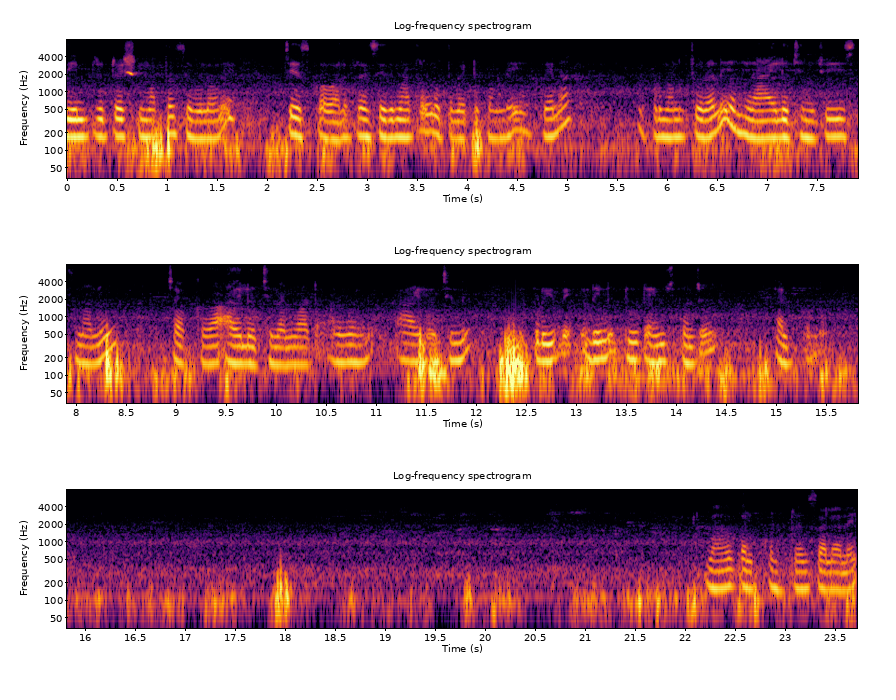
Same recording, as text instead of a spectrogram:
దీని ప్రిపరేషన్ మొత్తం సిమ్లోనే చేసుకోవాలి ఫ్రెండ్స్. ఇది మాత్రం గుర్తుపెట్టుకోండి ఓకేనా? ఇప్పుడు మనకు చూడండి నేను ఆయిల్ వచ్చింది చూపిస్తున్నాను. చక్కగా ఆయిల్ వచ్చింది అనమాట అదిగోండి ఆయిల్ వచ్చింది. ఇప్పుడు ఇది దీన్ని టూ టైమ్స్ కొంచెం కలుపుకుందాం. బాగా కలుపుకోండి ఫ్రెండ్స్ అలానే.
